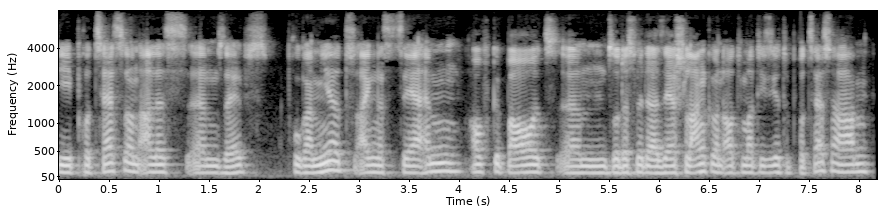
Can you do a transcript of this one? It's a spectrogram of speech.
die Prozesse und alles ähm, selbst programmiert, eigenes CRM aufgebaut, ähm, so dass wir da sehr schlanke und automatisierte Prozesse haben.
